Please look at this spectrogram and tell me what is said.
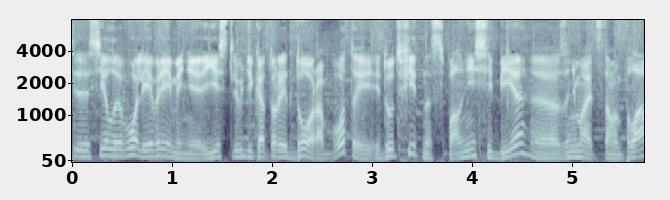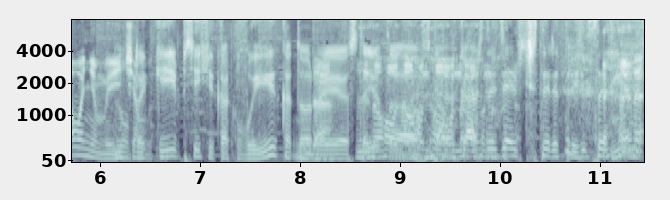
Да. силы воли и времени. Есть люди, которые до работы идут в фитнес вполне себе, э, занимаются там и плаванием, и ну, чем... такие психи, как вы, которые Да. встают No, no, no, no, каждый no. день в 4.30. Мы на,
